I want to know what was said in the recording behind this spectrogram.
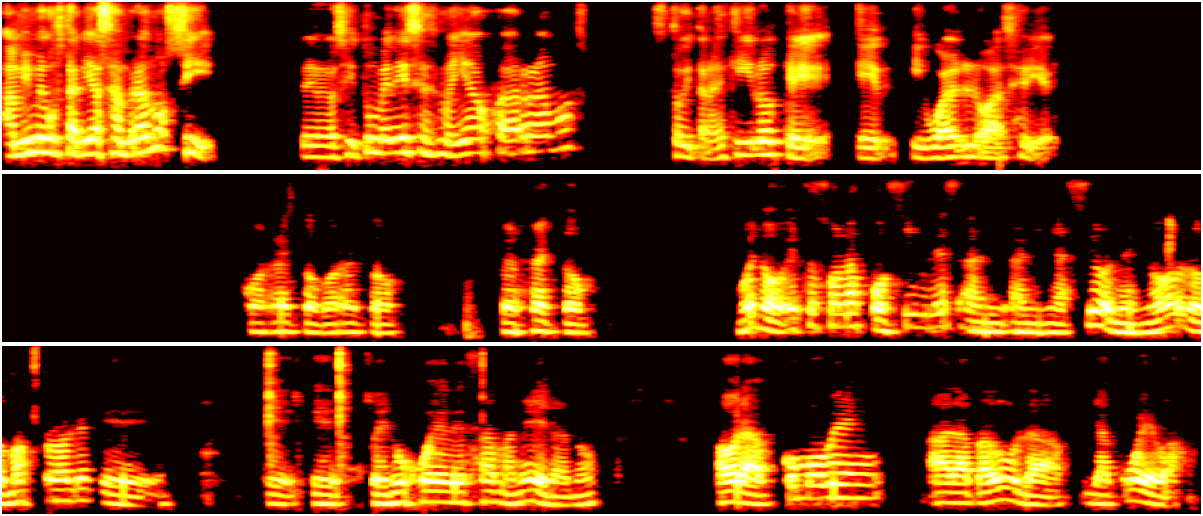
A mí me gustaría Zambrano, sí, pero si tú me dices mañana juega Ramos, estoy tranquilo que, igual lo hace bien. Correcto, correcto. Perfecto. Bueno, estas son las posibles alineaciones, ¿no? Lo más probable que, que, Perú juegue de esa manera, ¿no? Ahora, ¿cómo ven a la Padula y a Cueva?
